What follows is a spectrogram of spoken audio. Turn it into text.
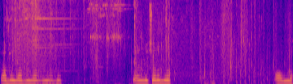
Gelme gelme gelme gelme. Gelme canım yok. Allah.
